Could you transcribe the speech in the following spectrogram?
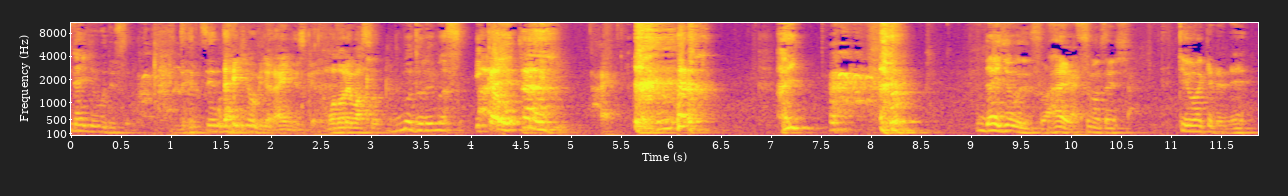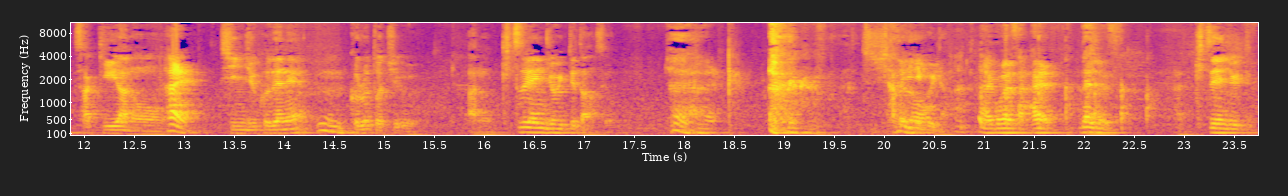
大丈夫です。全然大丈夫じゃないんですけど戻れます？戻れます。一回はい はい。大丈夫ですはい、はい。すいませんでした。というわけでね。さっきあの、はい。新宿でね、うん。来る途中あの喫煙所行ってたんですよ。はいはい。喋りにくいな。はいごめんなさい。はい。大丈夫です。喫煙所行って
